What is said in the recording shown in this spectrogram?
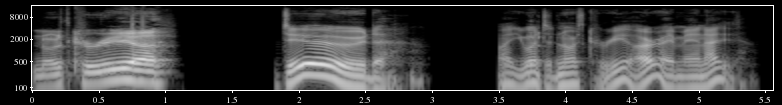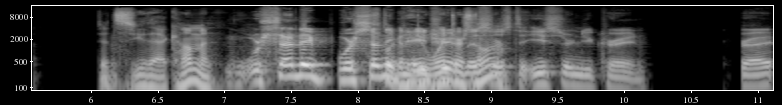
North Korea. Dude. Oh, you went to North Korea? All right, man. I didn't see that coming. We're sending we're sending Patriot Winter Storm. missiles to eastern Ukraine, right?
